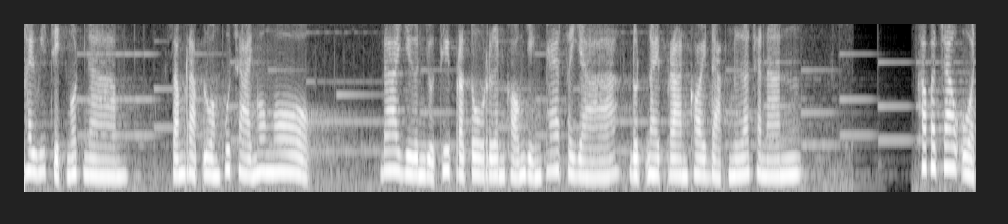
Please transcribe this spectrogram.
ให้วิจิตรงดงามสำหรับลวงผู้ชายโง่ๆ ได้ยืนอยู่ที่ประตูเรือนของหญิงแพทย์สยา ดุดในพรานคอยดักเนื้อฉะนั้น ข้าพเจ้าอวด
